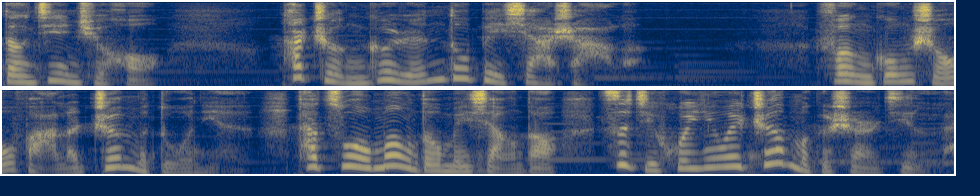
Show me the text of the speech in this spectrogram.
等进去后，他整个人都被吓傻了。奉公守法了这么多年，他做梦都没想到自己会因为这么个事儿进来。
